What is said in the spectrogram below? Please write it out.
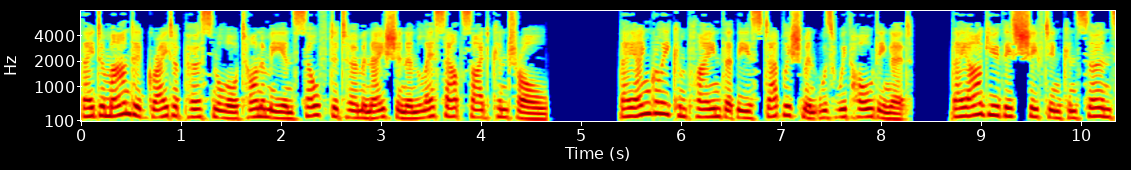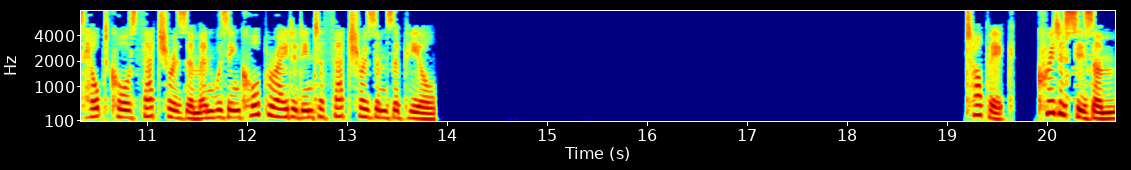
They demanded greater personal autonomy and self-determination and less outside control. They angrily complained that the establishment was withholding it. They argue this shift in concerns helped cause Thatcherism and was incorporated into Thatcherism's appeal. Topic: Criticism.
